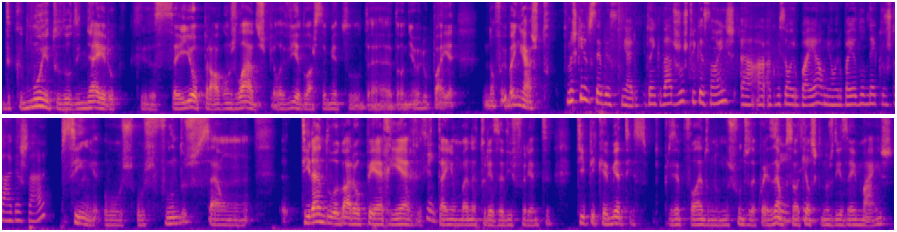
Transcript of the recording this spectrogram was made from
de que muito do dinheiro que saiu para alguns lados pela via do orçamento da, da União Europeia não foi bem gasto. Mas quem recebe esse dinheiro tem que dar justificações à, à, Comissão Europeia, à União Europeia, de onde é que o está a gastar? Sim, os, os fundos são. Tirando agora o PRR, Sim. que tem uma natureza diferente, tipicamente isso por exemplo, falando no, nos fundos da coesão, sim, que são sim. aqueles que nos dizem mais,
